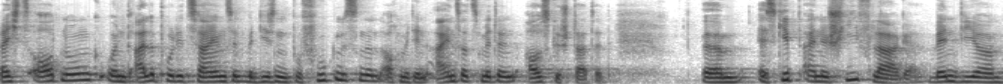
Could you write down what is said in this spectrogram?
Rechtsordnung und alle Polizeien sind mit diesen Befugnissen und auch mit den Einsatzmitteln ausgestattet. Ähm, es gibt eine Schieflage, wenn wir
